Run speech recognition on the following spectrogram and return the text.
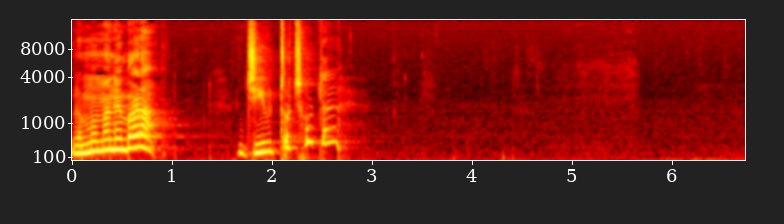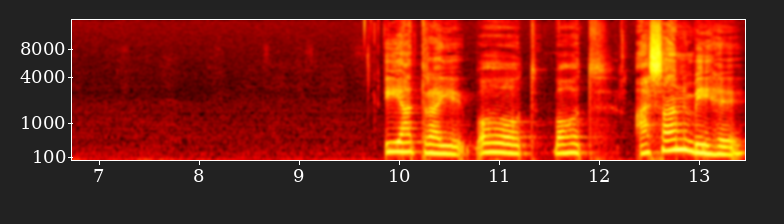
ब्रह्म माने बड़ा, जीव तो छोटा है। यात्रा ये बहुत बहुत आसान भी है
